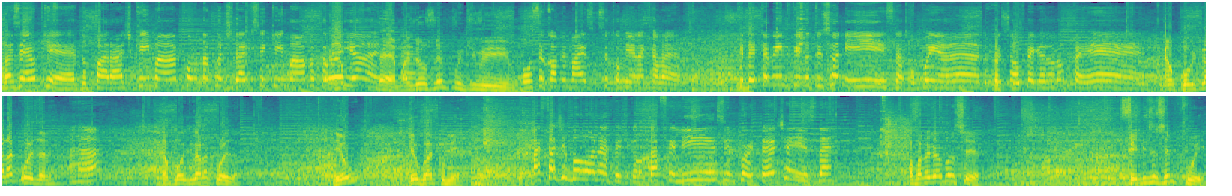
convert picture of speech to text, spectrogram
Mas é o que? É do parar de queimar como na quantidade que você queimava que eu é, antes. É, né? mas eu sempre tive. Ou você come mais do que você comia naquela época? Porque daí também tem nutricionista acompanhando, o pessoal é, pegando no pé. É um pouco de cada coisa, né? Aham. Uhum. É um pouco de cada coisa. Eu, eu gosto de comer. Mas tá de boa, né, Pedigão? Tá feliz, o importante é isso, né? Eu falei pra você. Feliz eu sempre fui.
